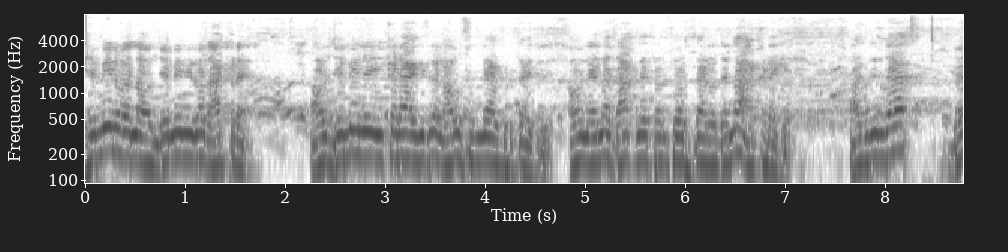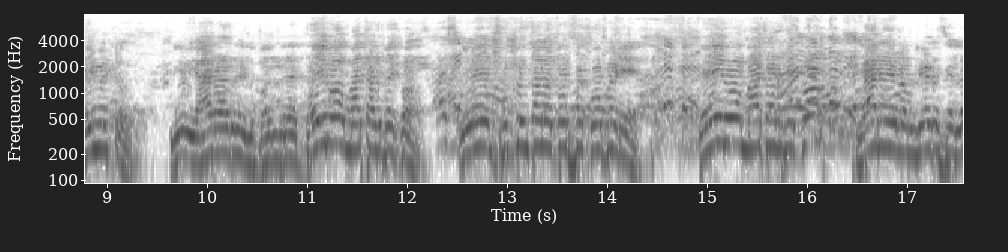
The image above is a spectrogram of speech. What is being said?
ಜಮೀನು ಅಲ್ಲ, ಅವ್ನ ಜಮೀನು ಇರೋದು ಆ ಕಡೆ. ಅವ್ನ ಜಮೀನು ಈ ಕಡೆ ಆಗಿದ್ರೆ ನಾವು ಸುಮ್ಮನೆ ಆಗ್ಬಿಡ್ತಾ ಇದ್ವಿ. ಅವನ್ನೆಲ್ಲ ದಾಖಲೆ ತಂದು ತೋರಿಸ್ತಾ ಇರೋದೆಲ್ಲ ಆ ಕಡೆಗೆ. ಆದ್ರಿಂದ ದಯವಿಟ್ಟು ನೀವು ಯಾರಾದ್ರೂ ಇಲ್ಲಿ ಬಂದ್ರೆ ಧೈರ್ಯವಾಗಿ ಮಾತಾಡ್ಬೇಕು. ನೀವೇನು ಸುತ್ತಲ್ತಾನ ತೋರ್ಸಕ್ ಹೋಗ್ಬೇಡಿ. ಧೈರ್ಯವಾಗಿ ಮಾತಾಡ್ಬೇಕು. ಯಾರೇ ನಮ್ ಲೀಡರ್ಸ್ ಎಲ್ಲ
